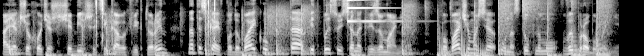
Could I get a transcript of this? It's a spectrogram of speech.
А якщо хочеш ще більше цікавих вікторин, натискай вподобайку та підписуйся на квізоманія. Побачимося у наступному випробуванні.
